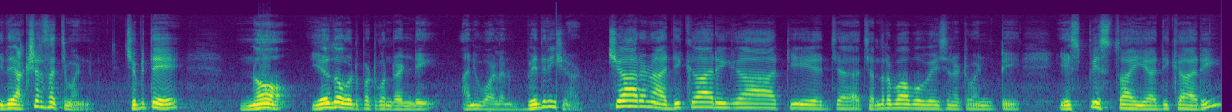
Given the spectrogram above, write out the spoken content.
ఇది అక్షర సత్యం అండి. చెబితే నో ఏదో ఒకటి పట్టుకొని రండి అని వాళ్ళని బెదిరించినాడు. విచారణ అధికారిగా చంద్రబాబు వేసినటువంటి ఎస్పీ స్థాయి అధికారి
